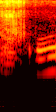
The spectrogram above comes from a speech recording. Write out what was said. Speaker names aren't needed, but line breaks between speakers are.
Mm-hmm.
